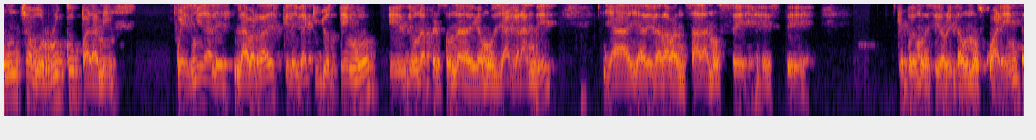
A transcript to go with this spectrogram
un chaborruco para mí? Pues mírale, la verdad es que la idea que yo tengo es de una persona, digamos, ya grande, ya, ya de edad avanzada, no sé, este, ¿qué podemos decir ahorita? Unos 40,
